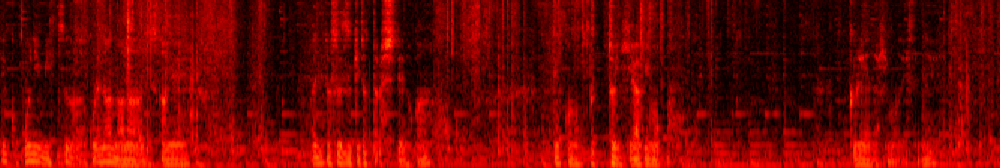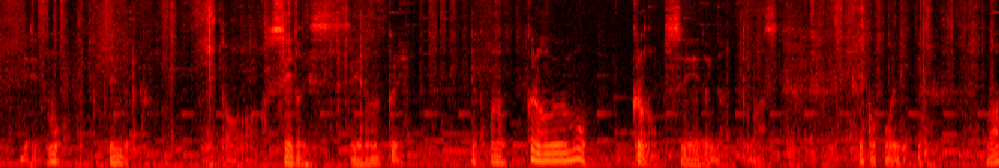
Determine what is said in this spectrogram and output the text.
でここに3つの穴これ何の穴なんですかね。アディダス好きだったら知ってるのかな。でこのぶっとい平紐グレーの紐ですね。でもう全部えっとスエードです。スエードのグレー。でここの黒の部分も黒のスエードになってでここには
